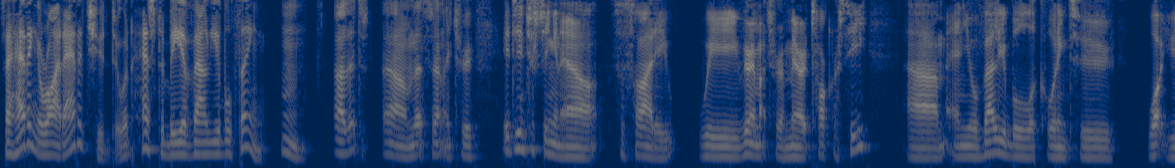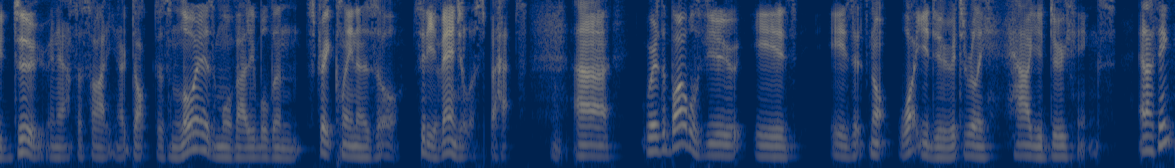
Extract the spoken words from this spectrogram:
So having a right attitude to it has to be a valuable thing. Hmm. Oh, that's um, that's certainly true. It's interesting in our society. We very much are a meritocracy, um, and you're valuable according to what you do in our society. You know, doctors and lawyers are more valuable than street cleaners or city evangelists, perhaps. Mm. Uh, whereas the Bible's view is is it's not what you do; it's really how you do things. And I think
